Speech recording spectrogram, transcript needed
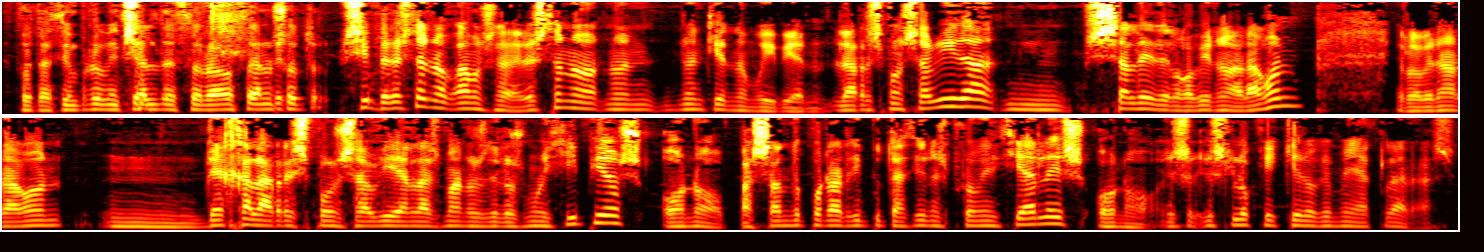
Diputación Provincial de Zaragoza, nosotros... sí, pero esto no, vamos a ver, esto no, no, entiendo muy bien. La responsabilidad mm, sale del Gobierno de Aragón, el Gobierno de Aragón mm, deja la responsabilidad en las manos de los municipios o no, pasando por las Diputaciones Provinciales o no. Eso es lo que quiero que me aclaras.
